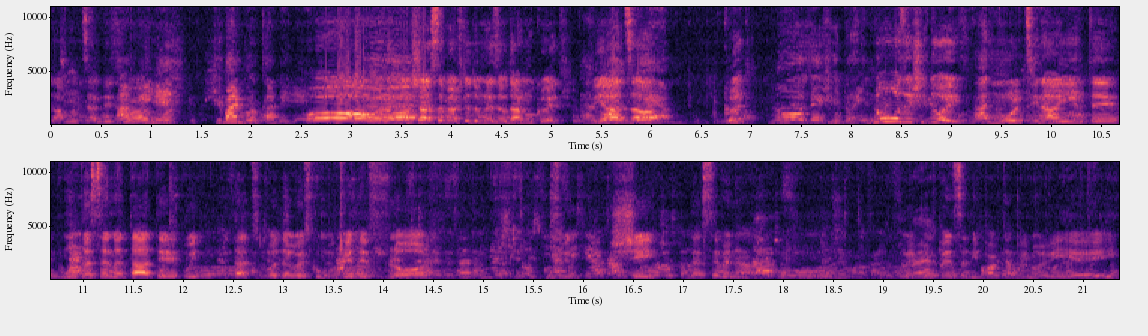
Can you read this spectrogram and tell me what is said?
la mulți ani de ziua Ca mine armatei. și mai mult ca mine. Oh, așa să-mi aștept Dumnezeu, dar nu cred. Viața... Cât? 92. 92! Mulți înainte, multă sănătate. Uite, uitați, vă dăruiesc un buchet de flori și, de asemenea, o recompensă din partea primăriei.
